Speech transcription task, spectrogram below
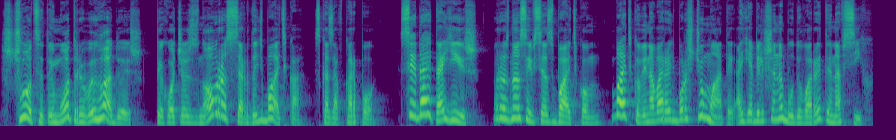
Що це ти, Мотре, вигадуєш? Ти хочеш знов розсердить батька, сказав Карпо. Сідай та їж. Розносився з батьком. Батькові наварить борщу мати, а я більше не буду варити на всіх.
